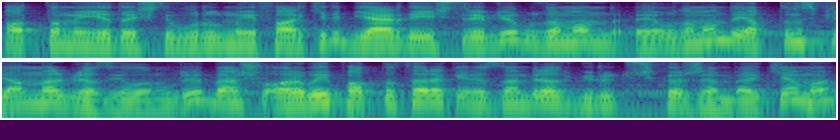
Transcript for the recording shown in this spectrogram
patlamayı ya da işte vurulmayı fark edip yer değiştirebiliyor. Bu zaman e, o zaman da yaptığınız planlar biraz yalan oluyor. Ben şu arabayı patlatarak en azından biraz gürültü çıkaracağım belki ama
